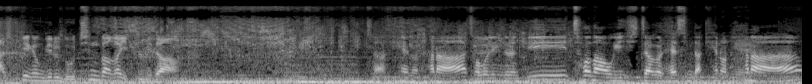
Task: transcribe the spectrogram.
아쉽게 경기를 놓친 바가 있습니다. 자, cannon 하나. zergling들은 뛰쳐나오기 시작을 했습니다. cannon 하나.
